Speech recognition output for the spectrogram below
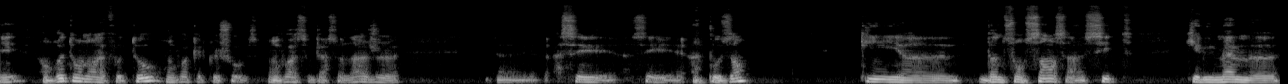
et en retournant la photo on voit quelque chose. On voit ce personnage euh, assez, assez, imposant qui donne son sens à un site qui lui-même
